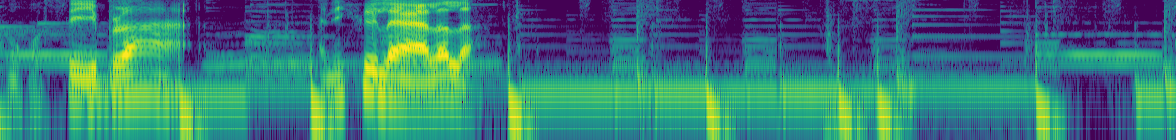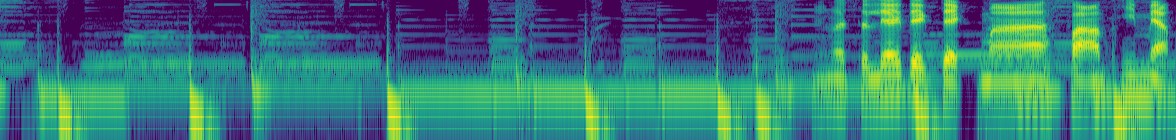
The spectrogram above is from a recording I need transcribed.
โอ้โหซีบรา อันนี้คือแลแล้วเหรองั้นเราจะเรียกเด็กๆมาฟาร์มที่แมป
